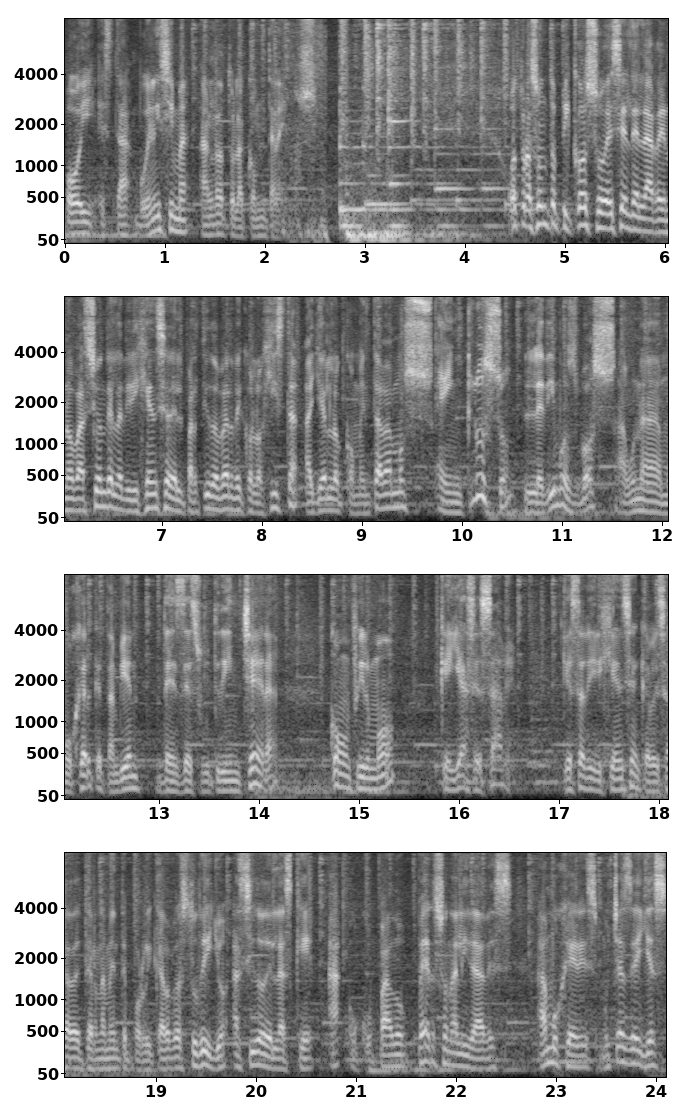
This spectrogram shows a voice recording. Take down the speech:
hoy está buenísima, al rato la comentaremos. Otro asunto picoso es el de la renovación de la dirigencia del Partido Verde Ecologista. Ayer lo comentábamos e incluso le dimos voz a una mujer que también desde su trinchera confirmó que ya se sabe que esta dirigencia encabezada eternamente por Ricardo Astudillo ha sido de las que ha ocupado personalidades a mujeres, muchas de ellas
